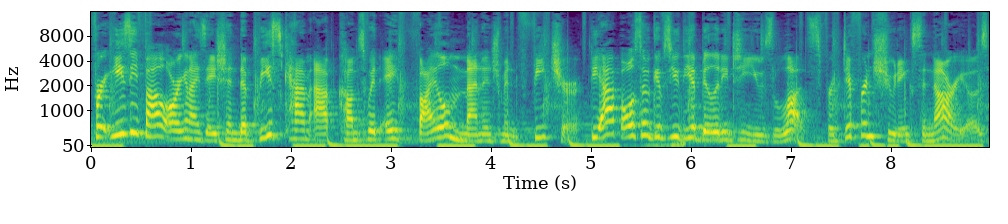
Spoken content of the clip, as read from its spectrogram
For easy file organization, the Beastcam app comes with a file management feature. The app also gives you the ability to use LUTs for different shooting scenarios,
